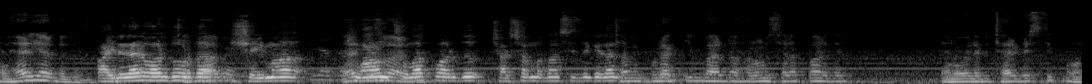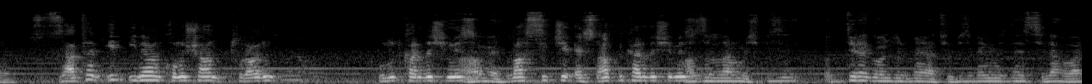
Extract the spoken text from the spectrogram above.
Yani her yerde durduk. aileler vardı orada. abi. Şeyma, Herkes Tuğan, vardı. Çolak vardı. Çarşambadan sizde gelen Tabii Burak Gül vardı, hanımı Serap vardı. Yani öyle bir terbiyesizlik mi olur? Zaten ilk inen konuşan Turan Bulut kardeşimiz, Abi. lastikçi esnaf bir kardeşimiz. Hazırlanmış, bizi direkt öldürmeye atıyor. Bizim elimizde silah var,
